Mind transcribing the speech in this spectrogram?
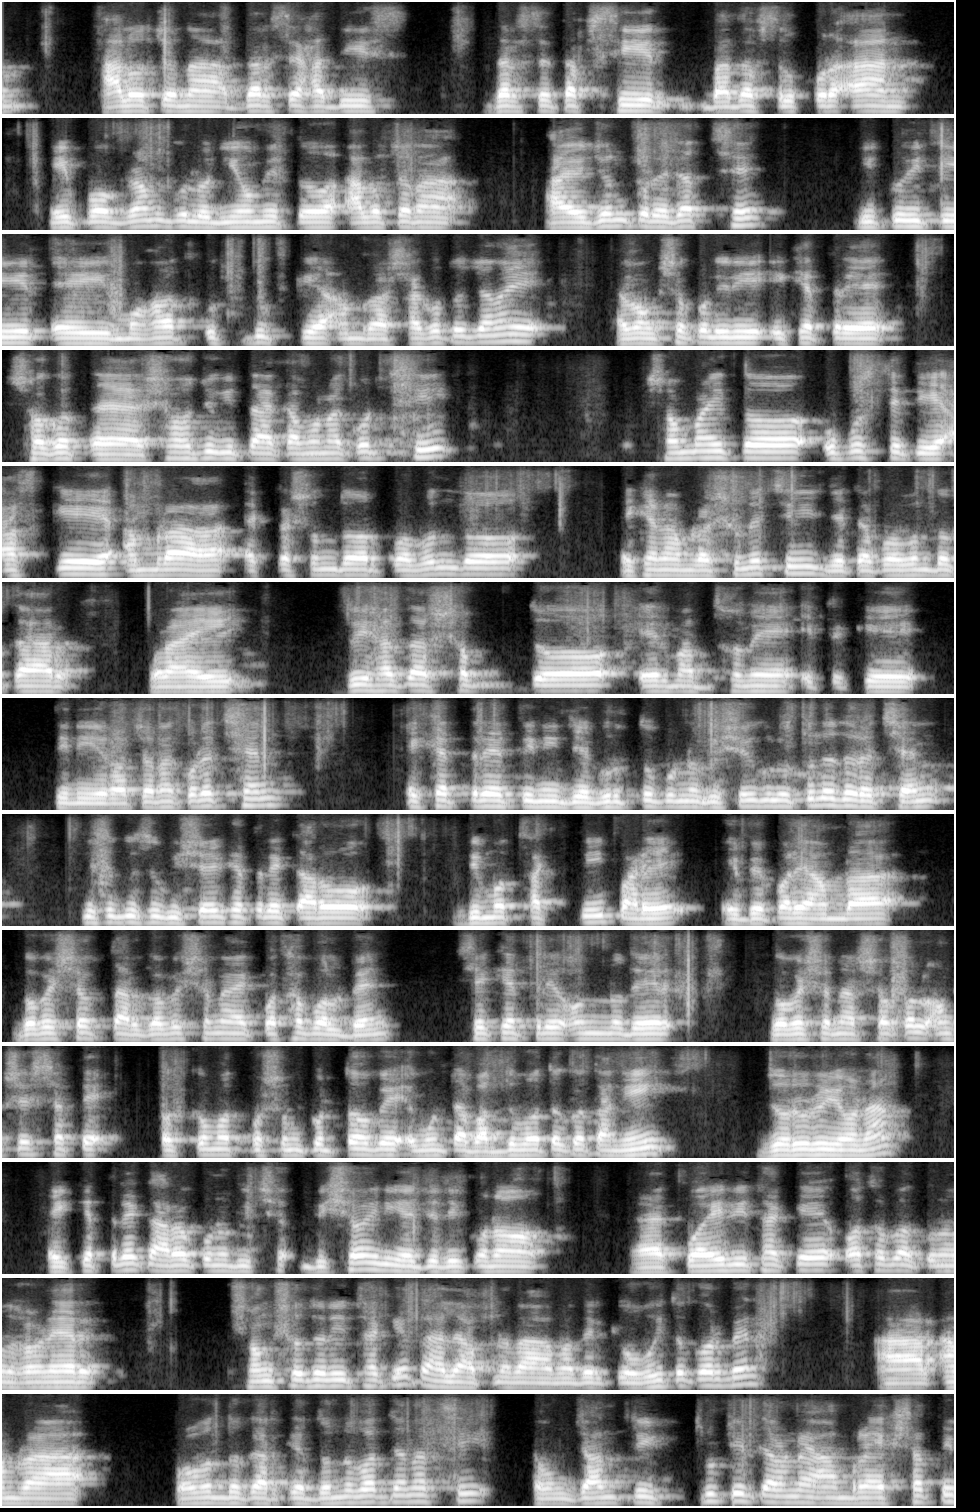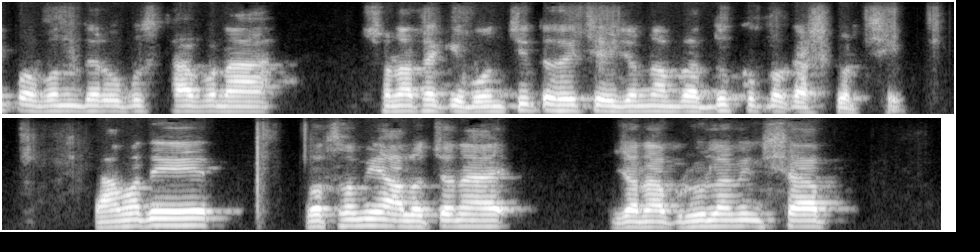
আলোচনা, দার্সে হাদিস, দার্সে তাফসির বা দাফসুল কোরআন এই প্রোগ্রামগুলো নিয়মিত আলোচনা আয়োজন করে যাচ্ছে। ইকুইটির এই মহৎ উদ্যোগকে আমরা স্বাগত জানাই এবং সকলেরই এক্ষেত্রে সহযোগিতা কামনা করছি। সম্মানিত উপস্থিতি, আজকে আমরা একটা সুন্দর প্রবন্ধ এখানে আমরা শুনেছি, যেটা প্রবন্ধকার প্রায় দুই হাজার শব্দ এর মাধ্যমে এটাকে তিনি রচনা করেছেন। এক্ষেত্রে তিনি যে গুরুত্বপূর্ণ বিষয়গুলো তুলে ধরেছেন, কিছু কিছু বিষয়ের ক্ষেত্রে কারও দ্বিমত থাকতেই পারে। এই ব্যাপারে আমরা গবেষক তার গবেষণায় কথা বলবেন, সেক্ষেত্রে অন্যদের গবেষণার সকল অংশের সাথে ঐক্যমত পোষণ করতে হবে, এমনটা বাধ্যবাধকতা নেই, জরুরিও না। এই ক্ষেত্রে কারও কোনো বিষ- বিষয় নিয়ে যদি কোনো কোয়ারি থাকে অথবা কোনো ধরনের সংশোধনী থাকে, তাহলে আপনারা আমাদেরকে অবহিত করবেন। আর আমরা প্রবন্ধকারকে ধন্যবাদ জানাচ্ছি এবং যান্ত্রিক ত্রুটির কারণে আমরা একসাথে প্রবন্ধের উপস্থাপনা শোনা থেকে বঞ্চিত হয়েছে, এই জন্য আমরা দুঃখ প্রকাশ করছি। আমাদের প্রথমে আলোচনায় জনাব রুহুল আমিন সাহ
